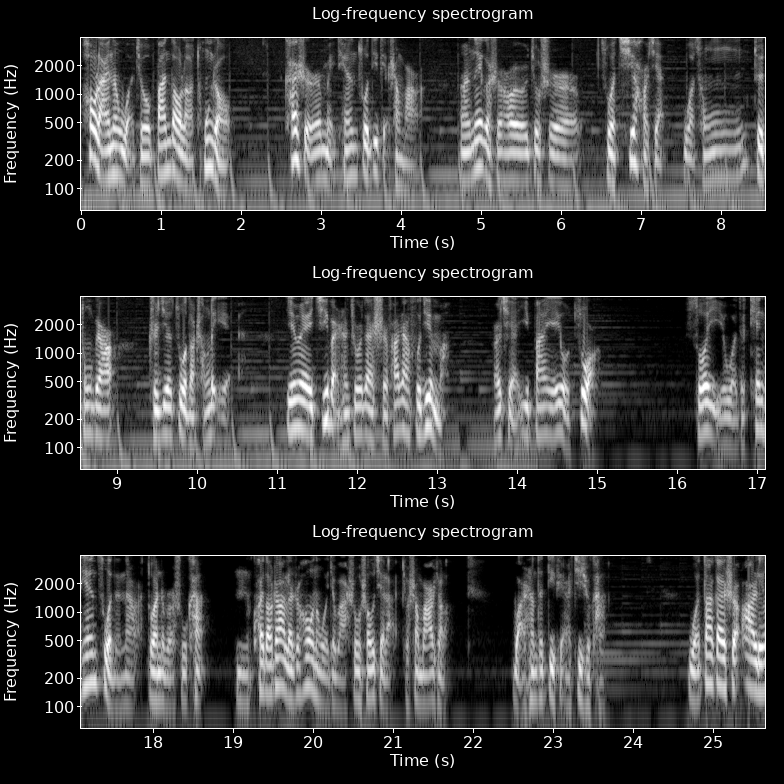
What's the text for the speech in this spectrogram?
后来呢，我就搬到了通州，开始每天坐地铁上班。嗯，那个时候就是坐七号线，我从最东边直接坐到城里，因为基本上就是在始发站附近嘛，而且一般也有座，所以我就天天坐在那儿端着本书看。嗯，快到站了之后呢，我就把书收起来就上班去了，晚上在地铁上继续看。我大概是二零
